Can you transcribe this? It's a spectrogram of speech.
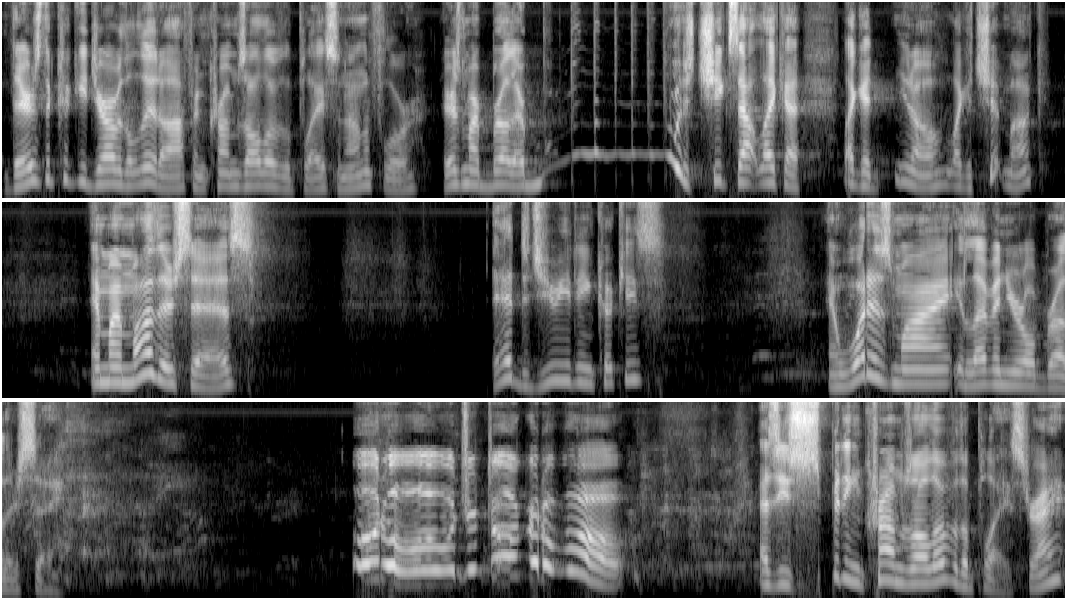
There's the cookie jar with the lid off and crumbs all over the place and on the floor. There's my brother his cheeks out like a like a you know like a chipmunk. And my mother says, Ed, did you eat any cookies? And what does my 11 year old brother say? Oh, I don't know what you're talking about. As he's spitting crumbs all over the place, right?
